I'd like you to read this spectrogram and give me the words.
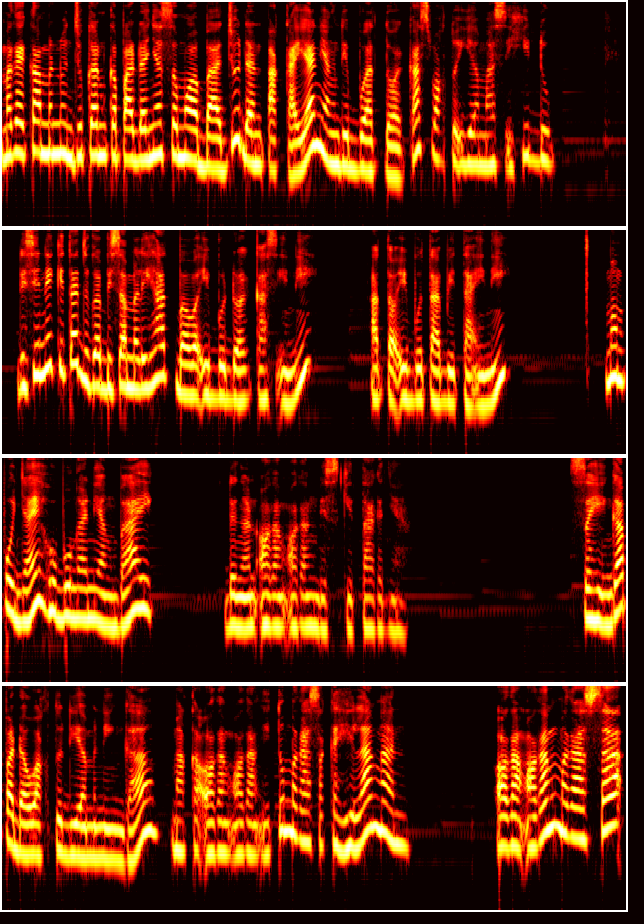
Mereka menunjukkan kepadanya semua baju dan pakaian yang dibuat Dorcas waktu ia masih hidup. Di sini kita juga bisa melihat bahwa Ibu Dorcas ini atau Ibu Tabita ini mempunyai hubungan yang baik dengan orang-orang di sekitarnya. Sehingga pada waktu dia meninggal, maka orang-orang itu merasa kehilangan. Orang-orang merasa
